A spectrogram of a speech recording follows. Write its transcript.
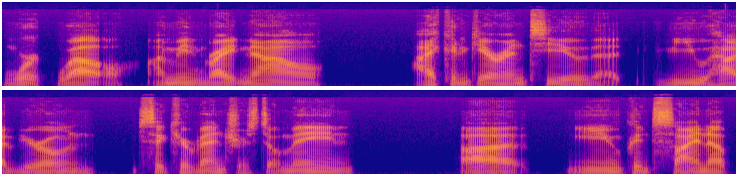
work well. I mean, right now, I could guarantee you that you have your own Secure Ventures domain, uh, you could sign up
